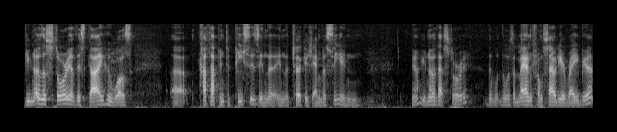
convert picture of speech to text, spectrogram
You know the story of this guy who was uh, cut up into pieces in the, in the Turkish embassy? In, you, know, you know that story? There was a man from Saudi Arabia,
